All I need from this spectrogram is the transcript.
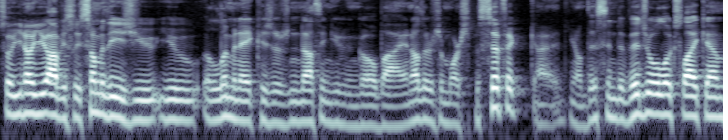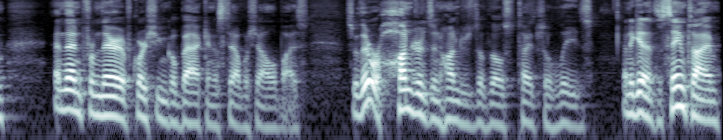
So, you know, you obviously, some of these you, you eliminate because there's nothing you can go by, and others are more specific. Uh, you know, this individual looks like him. And then from there, of course, you can go back and establish alibis. So there were hundreds and hundreds of those types of leads. And again, at the same time,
